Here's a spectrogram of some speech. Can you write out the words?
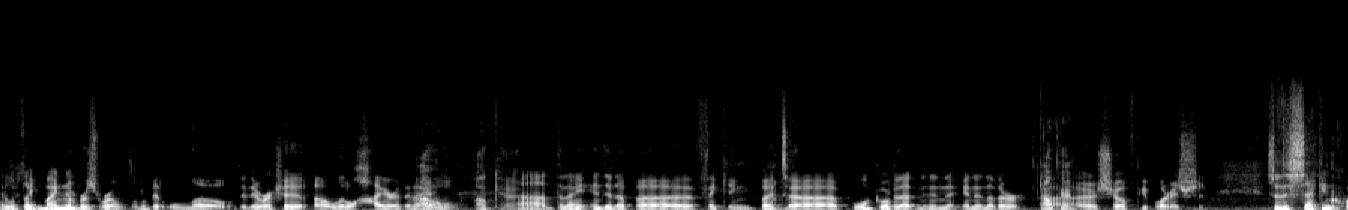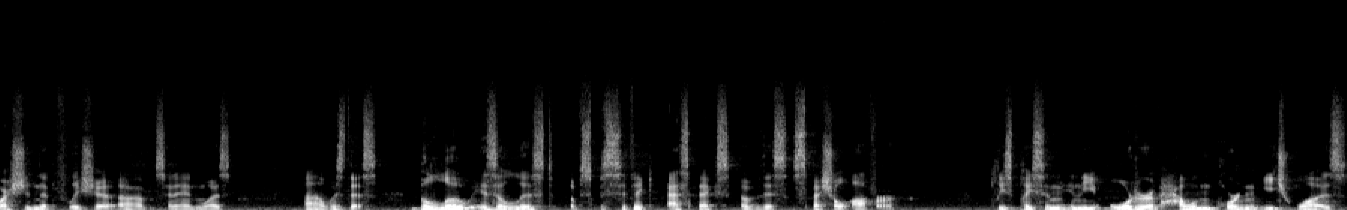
It looked like my numbers were a little bit low. They were actually a little higher than I Oh, okay. uh, than I ended up uh, thinking. But uh, we'll go over that in, in another Okay. uh, show if people are interested. So the second question that Felicia um, sent in was uh, was this: Below is a list of specific aspects of this special offer. Please place them in the order of how important each was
